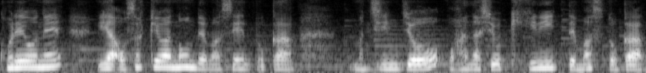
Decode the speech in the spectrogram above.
これをねいやお酒は飲んでませんとか、まあ、陳情お話を聞きに行ってますとか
